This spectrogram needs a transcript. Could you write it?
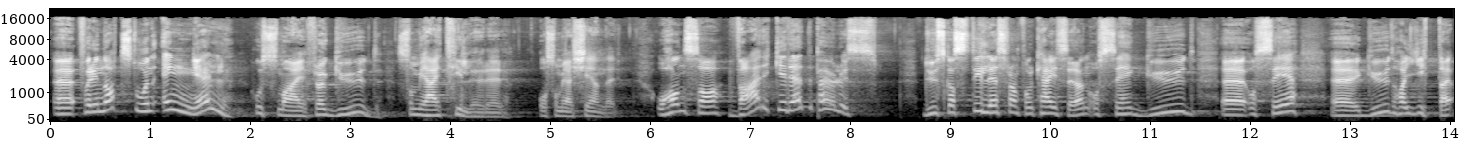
Eh, for i natt sto en engel hos meg fra Gud, som jeg tilhører og som jeg tjener. Og han sa, 'Vær ikke redd, Paulus.' Du skal stilles framfor keiseren og se Gud eh, og se eh, Gud har gitt deg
